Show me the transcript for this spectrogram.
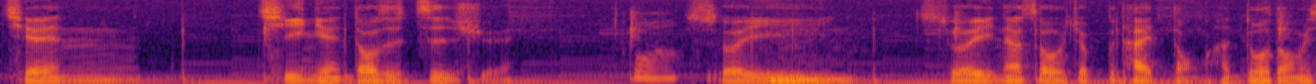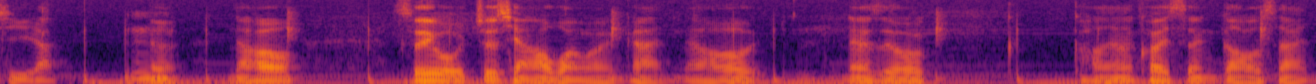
前七年都是自学，哇，所以、所以那时候我就不太懂很多东西啦，嗯，嗯然后所以我就想要玩玩看，然后那时候好像快升高三。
